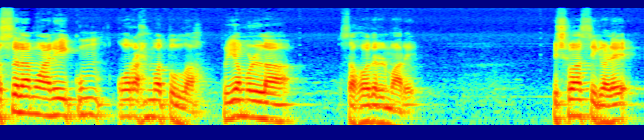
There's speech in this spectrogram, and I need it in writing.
അസ്സലാമു അലൈക്കും വറഹമത്തുള്ള. പ്രിയമുള്ള സഹോദരന്മാരെ വിശ്വാസികളെ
